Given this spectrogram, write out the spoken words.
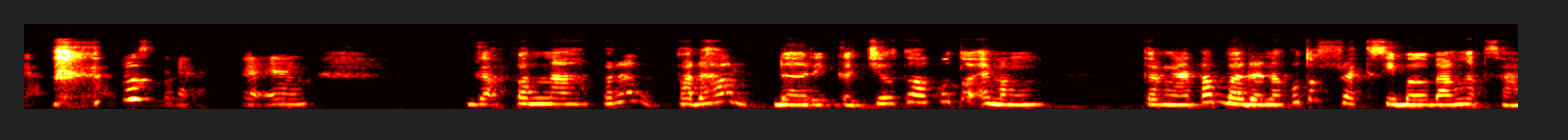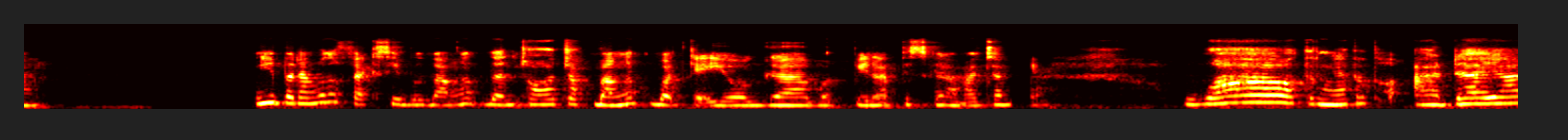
Ya, terus kayak, kayak yang nggak pernah padahal padahal dari kecil tuh aku tuh emang ternyata badan aku tuh fleksibel banget sah ini badan aku tuh fleksibel banget dan cocok banget buat kayak yoga buat pilates segala macam. kayak wow ternyata tuh ada ya.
